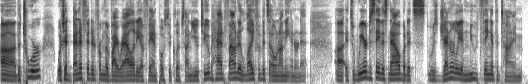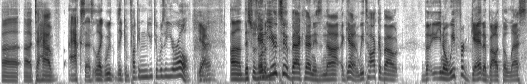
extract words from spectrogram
Uh, the tour, which had benefited from the virality of fan posted clips on YouTube, had found a life of its own on the internet. Uh, it's weird to say this now, but it's it was generally a new thing at the time uh, uh, to have access. Like we like fucking YouTube was a year old. Yeah. Uh, this was one and of the, YouTube back then is not. Again, we talk about the. You know, we forget about the less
